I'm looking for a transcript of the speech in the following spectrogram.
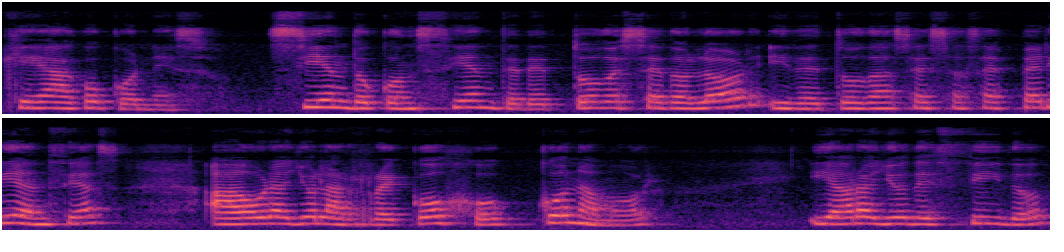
qué hago con eso. Siendo consciente de todo ese dolor y de todas esas experiencias, ahora yo las recojo con amor y ahora yo decido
